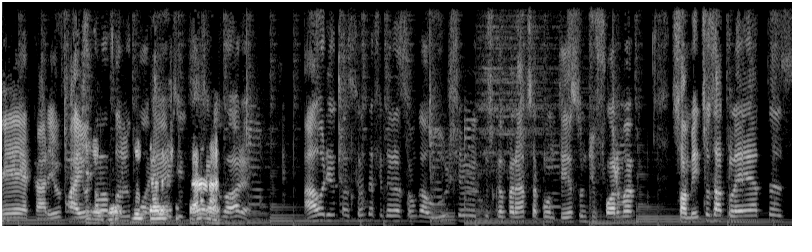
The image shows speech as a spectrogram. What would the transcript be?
É, cara, eu, eu tava falando com o Regis agora a orientação da Federação Gaúcha é que os campeonatos aconteçam de forma somente os atletas,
